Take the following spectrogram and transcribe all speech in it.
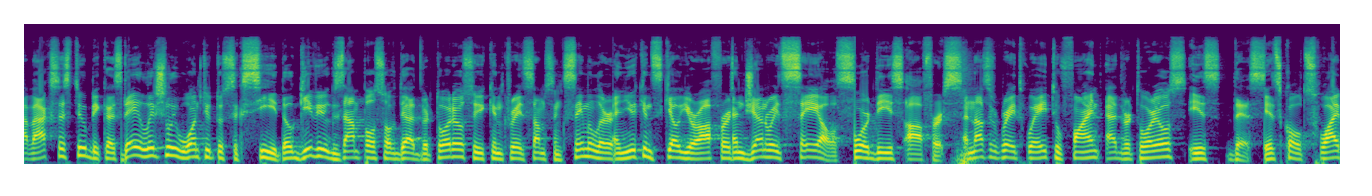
have access to because they literally want you to succeed. They'll give you examples of the advertorial so you can create something similar and you can scale your offers and generate sales for these offers. Another great way to find advertorials is this. It's called Swipe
